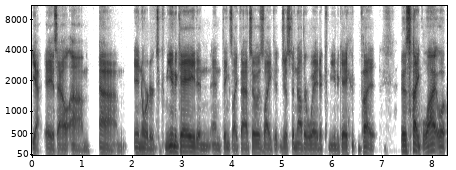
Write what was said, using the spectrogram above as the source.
yeah ASL um um in order to communicate and and things like that. So it was like just another way to communicate. But it was like why? Well,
